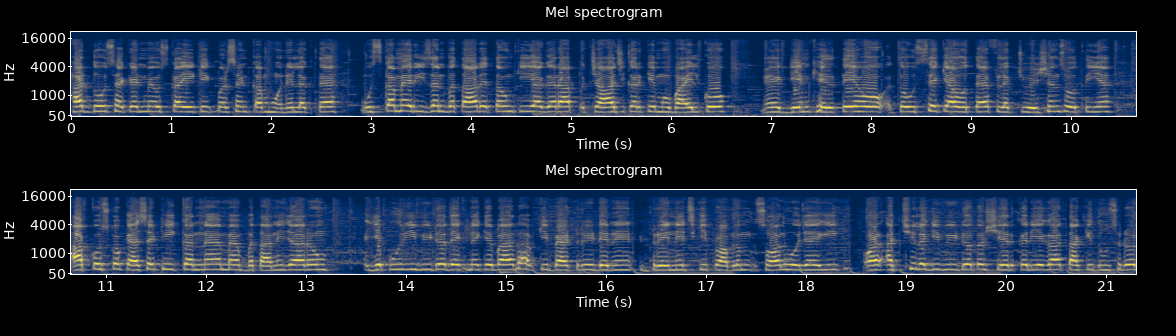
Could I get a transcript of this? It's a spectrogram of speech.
हर दो सेकंड में उसका एक एक परसेंट कम होने लगता है। उसका मैं रीज़न बता देता हूँ कि अगर आप चार्ज करके मोबाइल को गेम खेलते हो तो उससे क्या होता है? फ्लक्चुएशंस होती हैं। आपको उसको कैसे ठीक करना है, मैं बताने जा रहा हूँ। ये पूरी वीडियो देखने के बाद आपकी बैटरी ड्रेनेज की प्रॉब्लम सॉल्व हो जाएगी। और अच्छी लगी वीडियो तो शेयर करिएगा, ताकि दूसरों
